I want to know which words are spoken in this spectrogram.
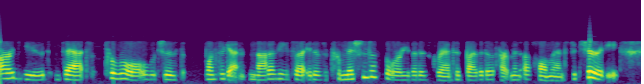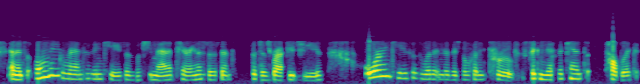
argued that parole, which is once again, not a visa. It is a permissioned authority that is granted by the Department of Homeland Security. And it's only granted in cases of humanitarian assistance, such as refugees, or in cases where the individual can prove significant public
